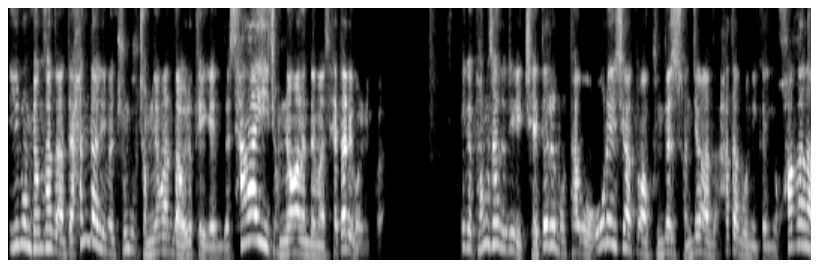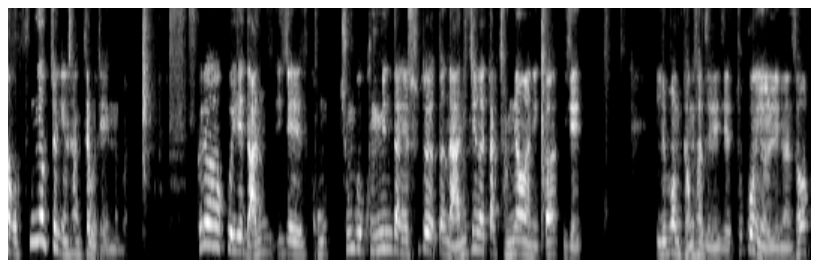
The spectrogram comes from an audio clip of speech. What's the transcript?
일본 병사들한테 한 달이면 중국 점령한다고 이렇게 얘기했는데 상하이 점령하는 데만 세 달이 걸린 거야. 그러니까 병사들이 제대를 못하고 오랜 시간 동안 군대에서 전쟁하다 보니까 이게 화가 나고 폭력적인 상태로 돼 있는 거야. 그래갖고 이제 난 이제 공, 중국 국민당의 수도였던 난징을 딱 점령하니까 이제 일본 병사들이 이제 뚜껑이 열리면서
